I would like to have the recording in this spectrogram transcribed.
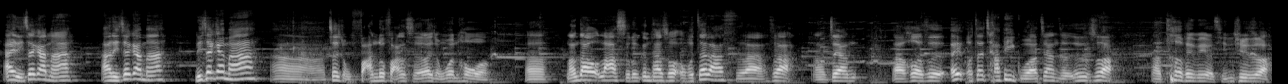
哎，你在干嘛？啊，你在干嘛？你在干嘛？啊，这种烦都烦死了那种问候哦，啊，难道拉屎都跟他说我在拉屎了，是吧？啊，这样啊，或者是哎，我在擦屁股啊，这样子是吧？啊，特别没有情趣是吧？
